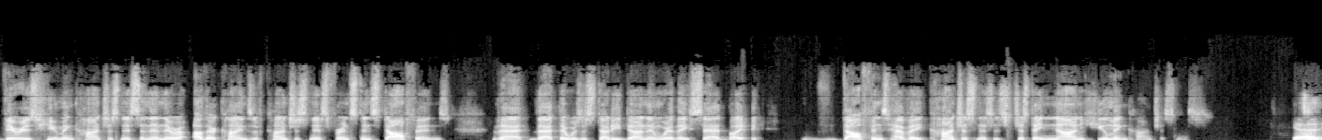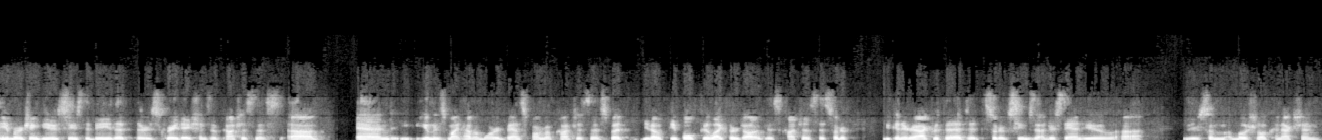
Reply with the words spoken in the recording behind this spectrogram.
there is human consciousness and then there are other kinds of consciousness, for instance, dolphins, that that there was a study done and where they said like dolphins have a consciousness, it's just a non-human consciousness. Yeah, so, the emerging view seems to be that there's gradations of consciousness. Uh, and humans might have a more advanced form of consciousness but you know people feel like their dog is conscious. It's sort of you can interact with it. It sort of seems to understand you. Uh, there's some emotional connection.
